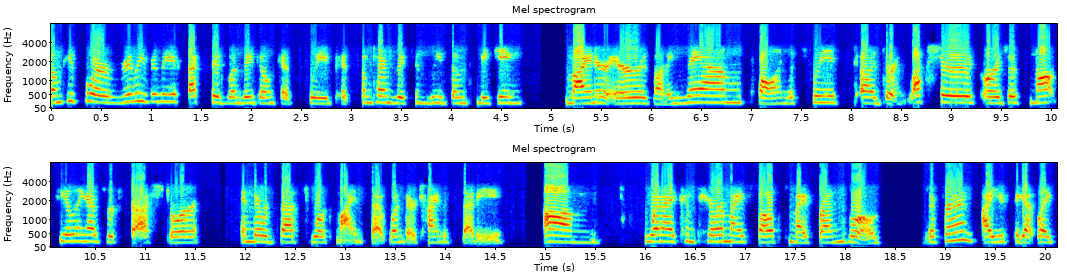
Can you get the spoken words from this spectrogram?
some people are really, really affected when they don't get sleep. It, sometimes it can lead them to making minor errors on exams, falling asleep uh, during lectures, or just not feeling as refreshed or in their best work mindset when they're trying to study. Um, when I compare myself to my friends, we're all different. I used to get like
